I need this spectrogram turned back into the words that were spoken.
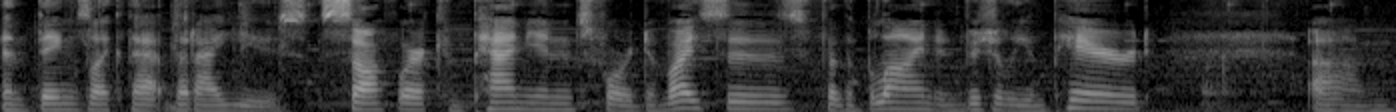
and things like that that I use. Software companions for devices, for the blind and visually impaired, um,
